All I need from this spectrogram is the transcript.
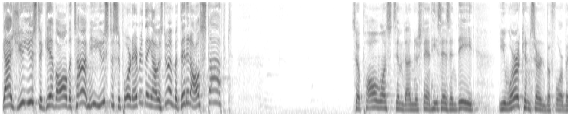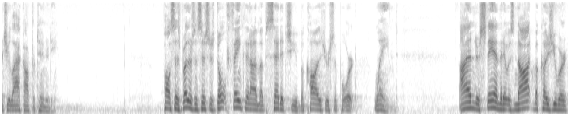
guys, you used to give all the time. You used to support everything I was doing, but then it all stopped. So Paul wants him to understand. He says, indeed, you were concerned before, but you lack opportunity. Paul says, brothers and sisters, don't think that I'm upset at you because your support waned. I understand that it was not because you were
